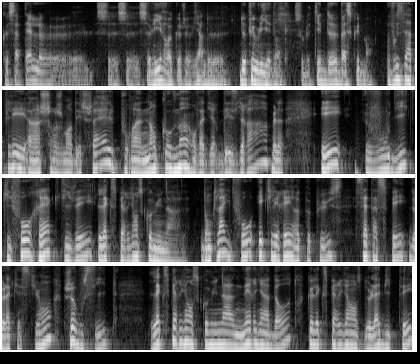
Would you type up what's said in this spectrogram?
que s'attelle ce, ce, livre que je viens de, de publier, donc sous le titre de Basculement. Vous appelez à un changement d'échelle pour un en commun, on va dire, désirable, et vous dites qu'il faut réactiver l'expérience communale. Donc là, il faut éclairer un peu plus cet aspect de la question. Je vous cite, L'expérience communale n'est rien d'autre que l'expérience de l'habité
